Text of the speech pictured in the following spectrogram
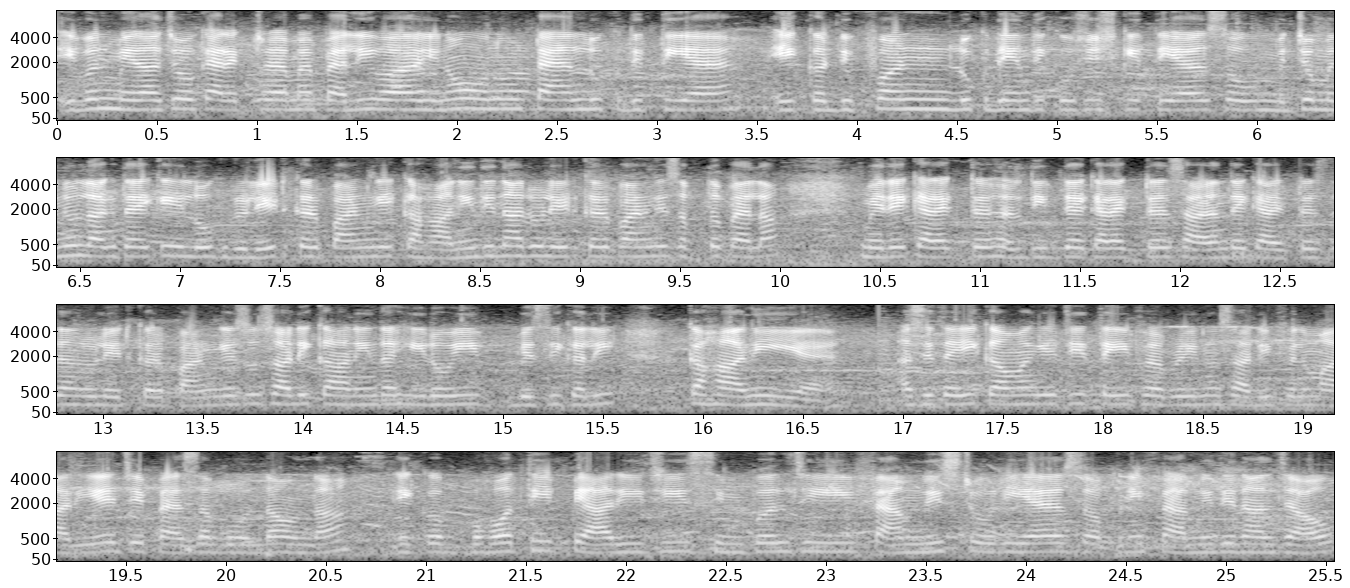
ਇਵਨ uh, ਮੇਰਾ ਜੋ ਕੈਰੈਕਟਰ ਹੈ, ਮੈਂ ਪਹਿਲੀ ਵਾਰ ਯੂ نو ਉਹਨੂੰ ਟੈਨ ਲੁੱਕ ਦਿੱਤੀ ਹੈ। ਇੱਕ ਡਿਫਰੈਂਟ ਲੁੱਕ ਦੇਣ ਦੀ ਕੋਸ਼ਿਸ਼ ਕੀਤੀ ਹੈ। ਸੋ ਜੋ ਮੈਨੂੰ ਲੱਗਦਾ ਹੈ ਕਿ ਲੋਕ ਰਿਲੇਟ ਕਰ ਪਾਣਗੇ, ਕਹਾਣੀ ਦੇ ਨਾਲ ਰਿਲੇਟ ਕਰ ਪਾਣਗੇ ਸਭ ਤੋਂ ਪਹਿਲਾਂ। ਮੇਰੇ ਕੈਰੈਕਟਰ ਹਰਦੀਪ ਦੇ ਕੈਰੈਕਟਰ ਸਾਰਿਆਂ ਦੇ ਕੈਰੈਕਟਰਸ ਨਾਲ ਰਿਲੇਟ ਕਰ ਪਾਣਗੇ। ਸੋ ਸਾਡੀ ਕਹਾਣੀ ਦਾ ਹੀਰੋ ਹੀ ਬੇਸਿਕਲੀ ਕਹਾਣੀ ਹੈ। ਅਸੀਂ ਤਾਂ ਇਹੀ ਕਹਾਂਗੇ ਜੀ 23 ਫਰਵਰੀ ਨੂੰ ਸਾਡੀ ਫਿਲਮ ਆ ਰਹੀ ਹੈ ਜੇ ਪੈਸਾ ਬੋਲਦਾ ਹੁੰਦਾ। ਇੱਕ ਬਹੁਤ ਹੀ ਪਿਆਰੀ ਜੀ ਸਿੰਪਲ ਜੀ ਫੈਮਿਲੀ ਸਟੋਰੀ ਹੈ ਸੋ ਆਪਣੀ ਫੈਮਿਲੀ ਦੇ ਨਾਲ ਜਾਓ।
